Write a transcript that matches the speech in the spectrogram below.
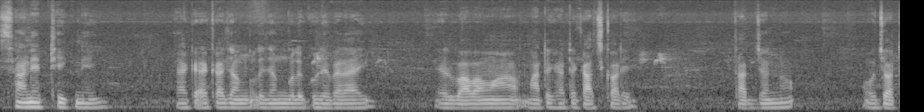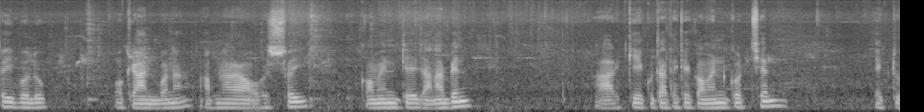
স্নানের ঠিক নেই। একা একা জঙ্গলে জঙ্গলে ঘুরে বেড়ায় এর বাবা মা মাঠে ঘাটে কাজ করে। তার জন্য ও যতই বলুক ওকে আনব না। আপনারা অবশ্যই কমেন্টে জানাবেন। আর কে কোথা থেকে কমেন্ট করছেন, একটু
